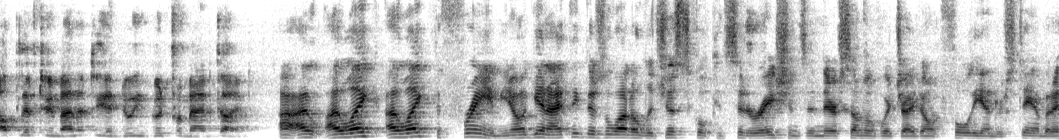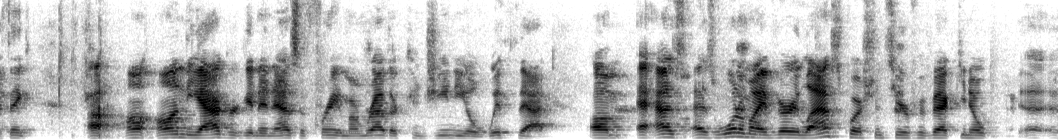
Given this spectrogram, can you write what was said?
uplift humanity and doing good for mankind. I, I like I like the frame. You know, again, I think there's a lot of logistical considerations in there, some of which I don't fully understand. But I think uh, on the aggregate and as a frame, I'm rather congenial with that. Um, as as one of my very last questions here, Vivek, you know, uh,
